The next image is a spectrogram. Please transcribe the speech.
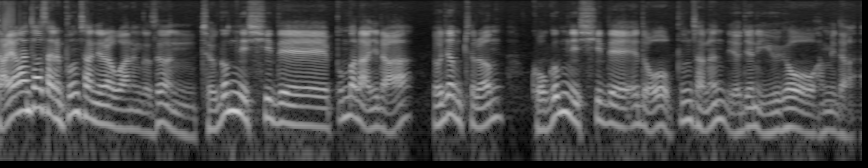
다양한 자산의 분산이라고 하는 것은 저금리 시대뿐만 아니라 요즘처럼 고금리 시대에도 분산은 여전히 유효합니다.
